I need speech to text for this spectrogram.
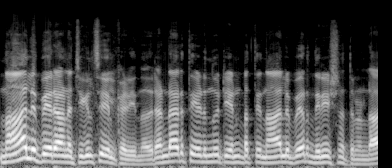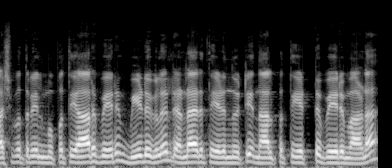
നാല് പേരാണ് ചികിത്സയിൽ കഴിയുന്നത്. രണ്ടായിരത്തി എഴുന്നൂറ്റി എൺപത്തി നാല് പേർ നിരീക്ഷണത്തിലുണ്ട്. ആശുപത്രിയിൽ മുപ്പത്തിയാറ് പേരും വീടുകളിൽ രണ്ടായിരത്തി എഴുന്നൂറ്റി നാൽപ്പത്തി എട്ട് പേരുമാണ്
